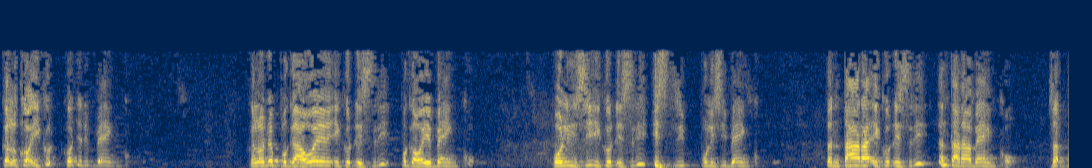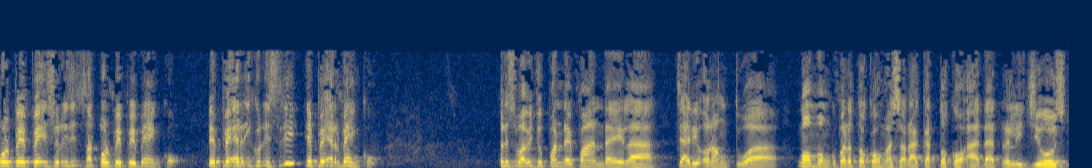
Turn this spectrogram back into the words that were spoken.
Kalau kau ikut kau jadi bengkok. Kalau ada pegawai yang ikut istri. Pegawai bengkok. Polisi ikut istri. Istri polisi bengkok. Tentara ikut istri. Tentara bengkok. Satpol PP istri. Satpol PP bengkok. DPR ikut istri. DPR bengkok. Oleh sebab itu pandai-pandailah cari orang tua, ngomong kepada tokoh masyarakat, tokoh adat, religius,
